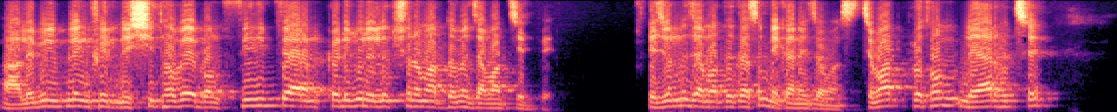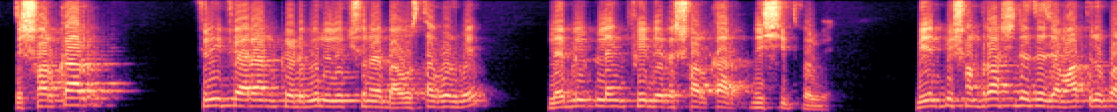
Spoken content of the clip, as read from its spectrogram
লেভেল প্লেইং ফিল্ড নিশ্চিত হবে এবং ফ্রি ফেয়ার অ্যান্ড ক্রেডিবল ইলেকশনের মাধ্যমে জামাত জিতবে। এই জন্য জামাতের কাছে মেকানিজম আছে। জামাত প্রথম লেয়ার হচ্ছে যে সরকার ফ্রি ফেয়ার অ্যান্ড ক্রেডিবল ইলেকশনের ব্যবস্থা করবে। লেভেল প্লেইং ফিল্ড এটা সরকার নিশ্চিত করবে। বিএনপি সন্ত্রাসীরা যে জামাতের উপর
